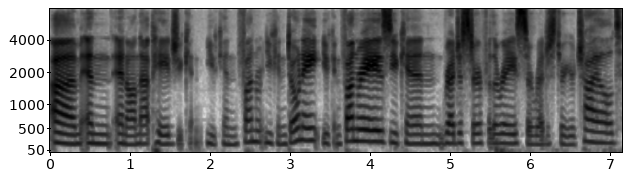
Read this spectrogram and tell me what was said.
um, and and on that page you can you can fund you can donate, you can fundraise, you can register for the race or register your child,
